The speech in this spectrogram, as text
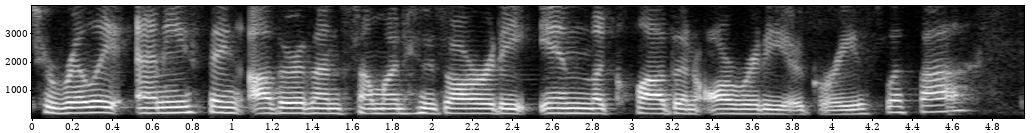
to really anything other than someone who's already in the club and already agrees with us.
